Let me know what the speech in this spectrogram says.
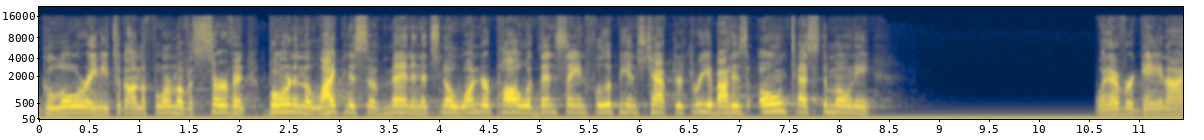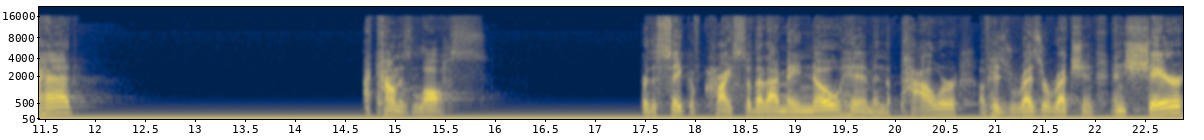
glory. And he took on the form of a servant, born in the likeness of men. And it's no wonder Paul would then say in Philippians chapter 3 about his own testimony whatever gain I had, I count as loss for the sake of Christ, so that I may know him and the power of his resurrection and share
